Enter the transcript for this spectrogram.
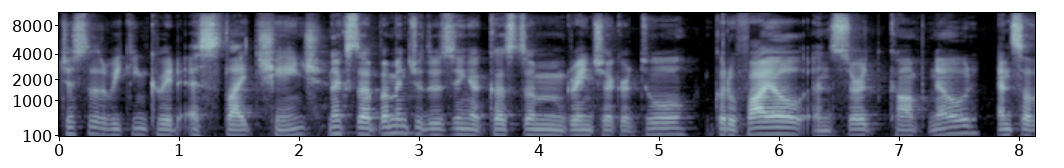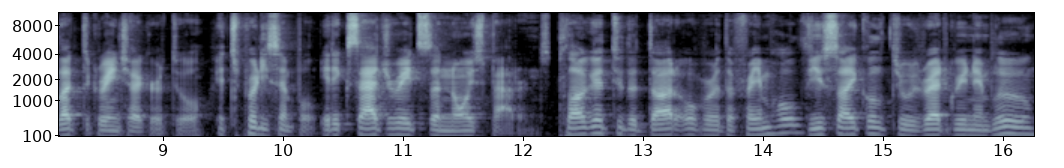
just so that we can create a slight change. Next up, I'm introducing a custom grain checker tool. Go to File, Insert Comp Node, and select the Grain Checker tool. It's pretty simple. It exaggerates the noise patterns. Plug it to the dot over the frame hold. View cycle through red, green, and blue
